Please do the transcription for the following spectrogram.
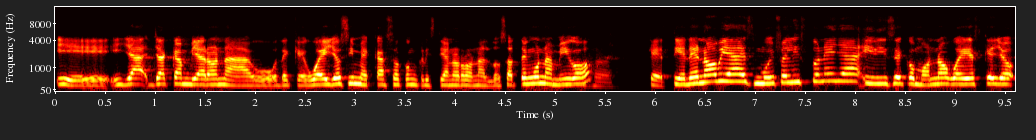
y, y ya, ya cambiaron a de que, güey, yo sí me caso con Cristiano Ronaldo. O sea, tengo un amigo Ajá. Que tiene novia, es muy feliz con ella y dice como, no, güey, es que yo,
